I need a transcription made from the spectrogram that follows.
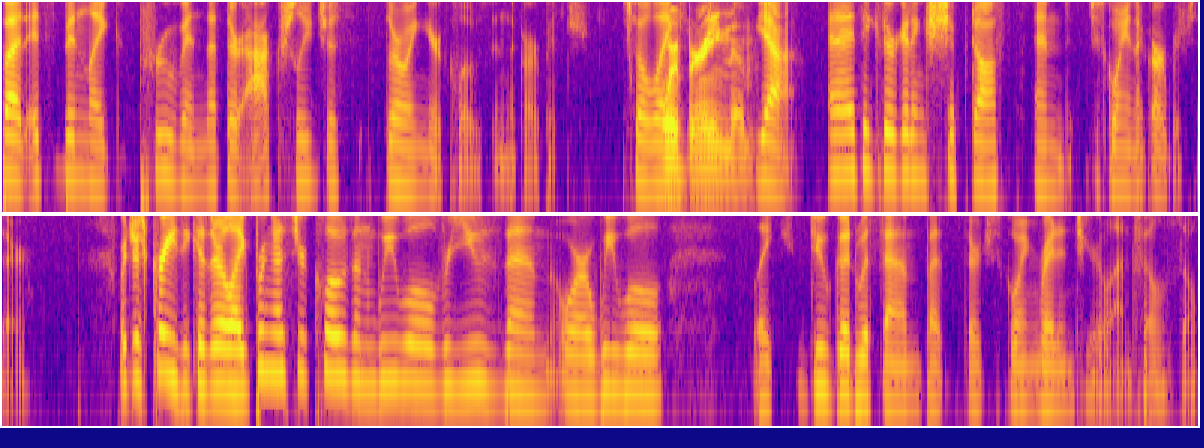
But it's been like proven that they're actually just throwing your clothes in the garbage. So like or burning them. yeah, and I think they're getting shipped off and just going in the garbage there, which is crazy because they're like, bring us your clothes and we will reuse them or we will like do good with them, but they're just going right into your landfill. So,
